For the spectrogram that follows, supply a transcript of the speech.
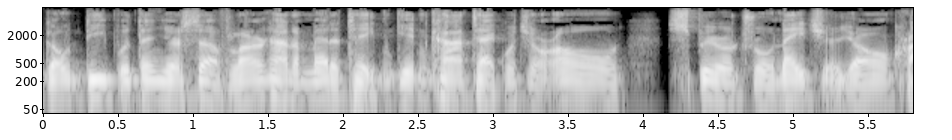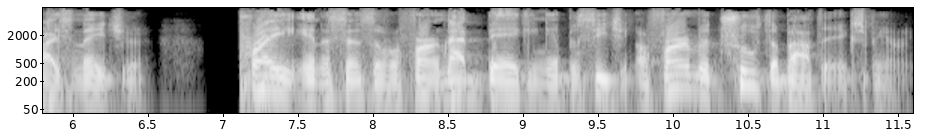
go deep within yourself, learn how to meditate and get in contact with your own spiritual nature, your own Christ nature. Pray in a sense of affirm, not begging and beseeching. Affirm the truth about the experience.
